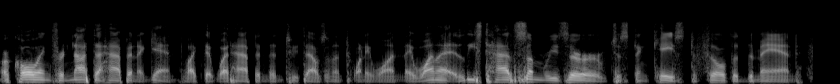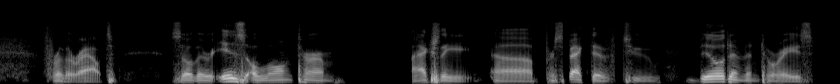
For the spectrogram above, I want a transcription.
are calling for not to happen again, like that what happened in 2021. They want to at least have some reserve just in case to fill the demand further out. So there is a long-term, actually, uh, perspective to build inventories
